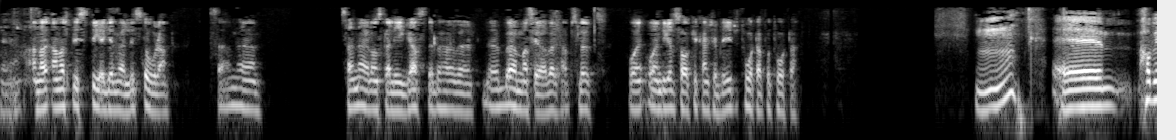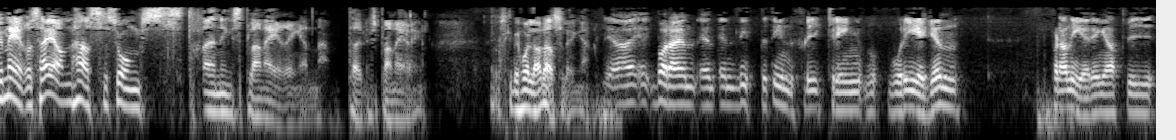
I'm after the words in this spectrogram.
Eh, annars blir stegen väldigt stora. Sen, eh, sen när de ska liggas, det behöver, det behöver man se över, absolut. Och, och en del saker kanske blir tårta på tårta. Mm. Eh, har vi mer att säga om den här säsongsträningsplaneringen, tävlingsplaneringen? Ska vi hålla där så länge? Ja, bara en, en, en litet inflik kring vår egen planering att vi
